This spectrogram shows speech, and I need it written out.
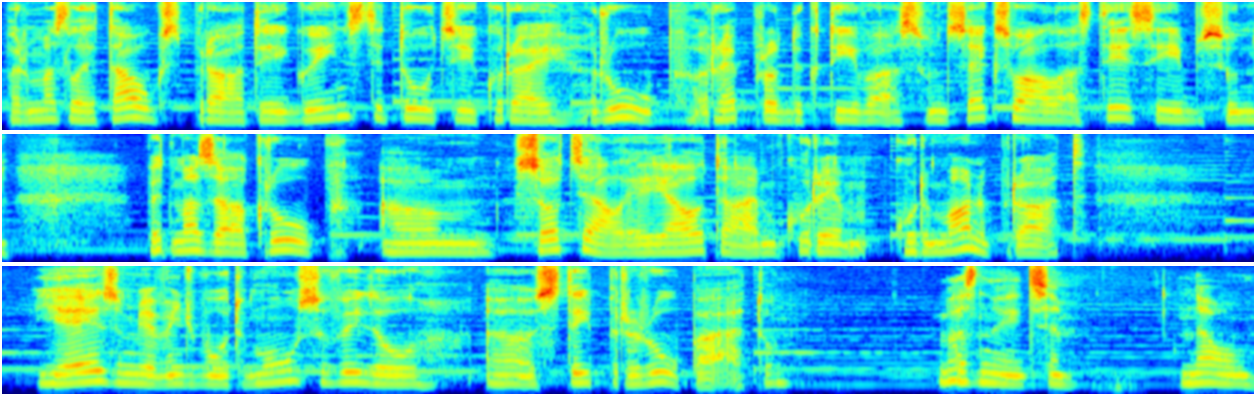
par mazliet augstprātīgu institūciju, kurai rūp reproduktīvās un seksuālās tiesības, un, bet mazāk rūp um, sociālie jautājumi, kuriem, kuri, manuprāt, Jēzum, ja viņš būtu mūsu vidū, uh, stipri rūpētu. Baznīca nav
